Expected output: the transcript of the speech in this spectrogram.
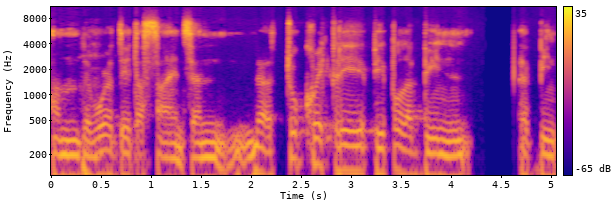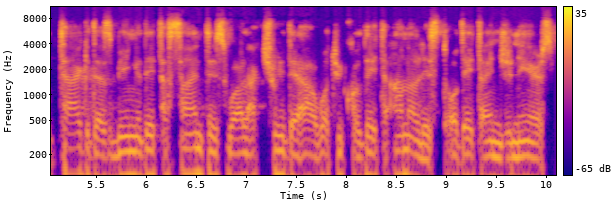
on the mm-hmm. word data science, and uh, too quickly people have been have been tagged as being a data scientist while actually they are what we call data analysts or data engineers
